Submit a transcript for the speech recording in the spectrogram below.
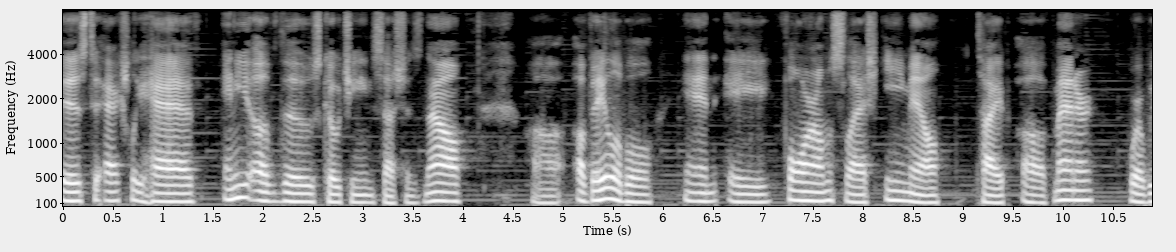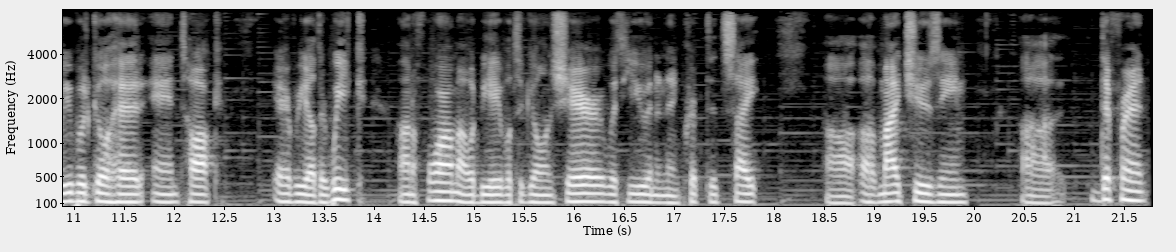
is to actually have any of those coaching sessions now uh, available in a forum slash email type of manner where we would go ahead and talk every other week on a forum. I would be able to go and share with you in an encrypted site uh, of my choosing uh, different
